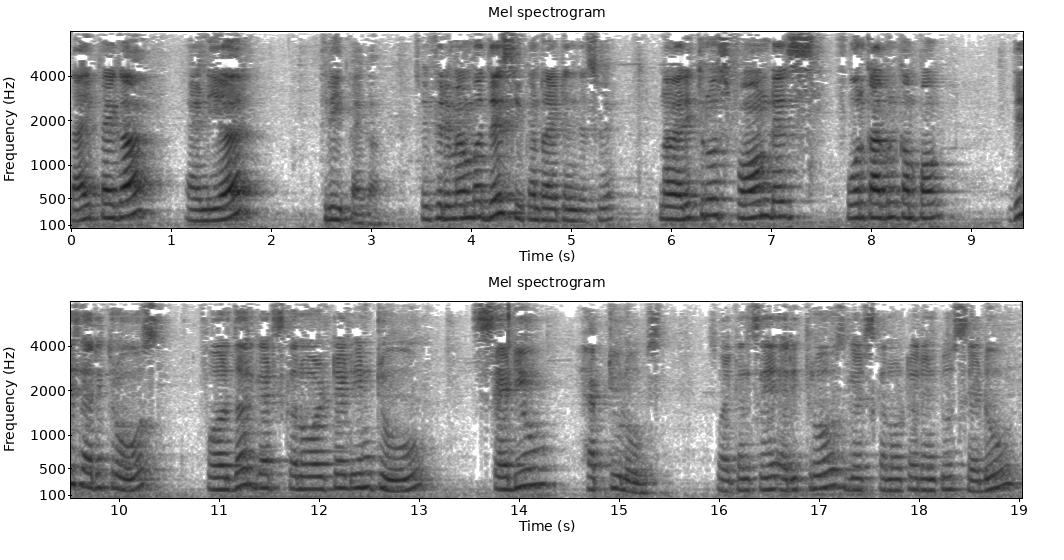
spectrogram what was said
डाइपेगा and here 3 pega. So if you remember this, you can write in this way. Now erythrose formed as 4 carbon compound. This erythrose further gets converted into seduheptulose. so I can say erythrose gets converted into seduheptulose.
